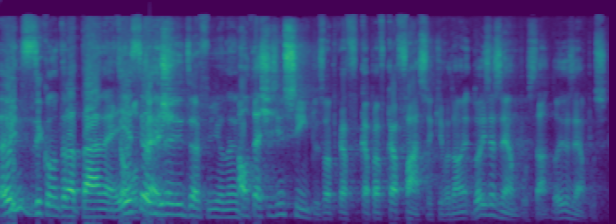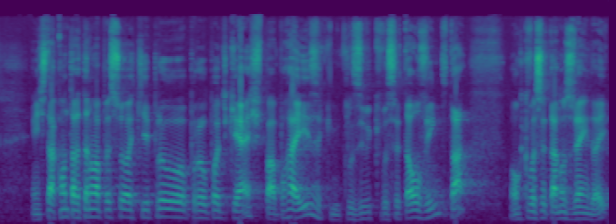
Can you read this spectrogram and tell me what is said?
antes de contratar, né? Então, Esse é o grande desafio, né? Ah, um testezinho simples, para ficar, ficar fácil aqui. Vou dar dois exemplos, tá? Dois exemplos. A gente está contratando uma pessoa aqui para o podcast, Papo Raiz, que inclusive que você está ouvindo, tá? Ou que você está nos vendo aí.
